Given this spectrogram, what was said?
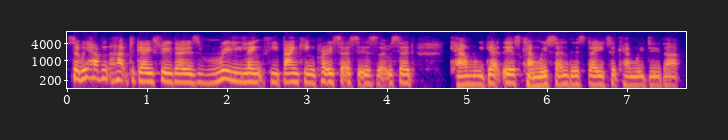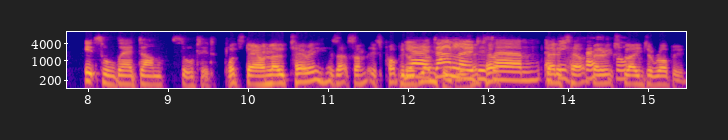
So we haven't had to go through those really lengthy banking processes that were said, can we get this? Can we send this data? Can we do that? It's all there, done, sorted. What's download, Terrie? Is that some? It's popular. Yeah, download people, is tell, um, a better big tell, festival. better explain to Robin.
